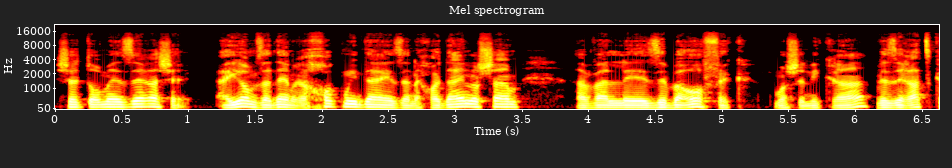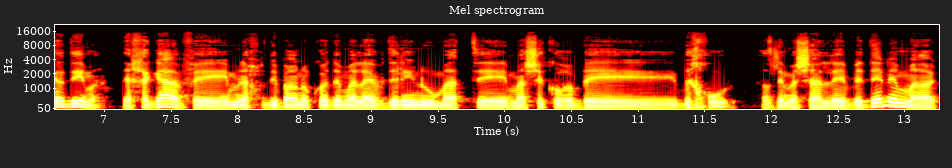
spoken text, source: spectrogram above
של תורמי זרע שהיום זה עדיין רחוק מדי זה אנחנו עדיין לא שם אבל uh, זה באופק כמו שנקרא וזה רץ קדימה. דרך אגב אה, אם אנחנו דיברנו קודם על ההבדלים לעומת uh, מה שקורה בחו"ל אז למשל אה, בדנמרק,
